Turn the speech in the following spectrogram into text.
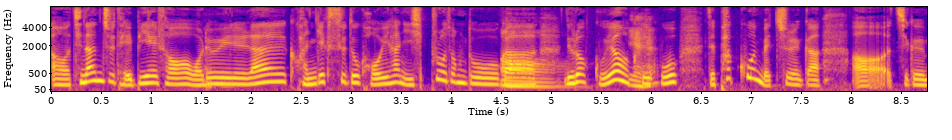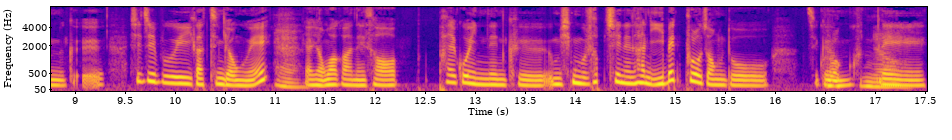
어, 지난주 대비해서 월요일 날 관객 수도 거의 한 20% 정도가 어. 늘었고요. 예. 그리고 이제 팝콘 매출, 그러니까, 어, 지금 그 CGV 같은 경우에 예. 영화관에서 팔고 있는 그 음식물 섭취는 한 200% 정도 지금 그렇군요. 네.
